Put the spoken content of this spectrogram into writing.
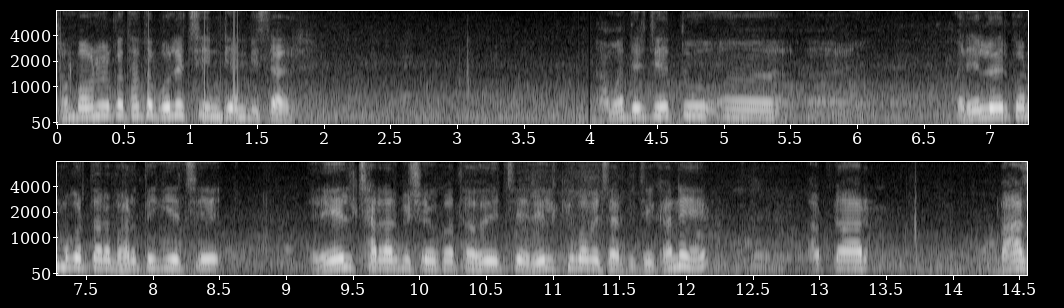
সম্ভাবনার কথা তো বলেছি ইন্ডিয়ান ভিসার আমাদের যেহেতু রেলওয়ের কর্মকর্তারা ভারতে গিয়েছে, রেল ছাড়ার বিষয়ে কথা হয়েছে, রেল কীভাবে ছাড়বে? যেখানে আপনার বাস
